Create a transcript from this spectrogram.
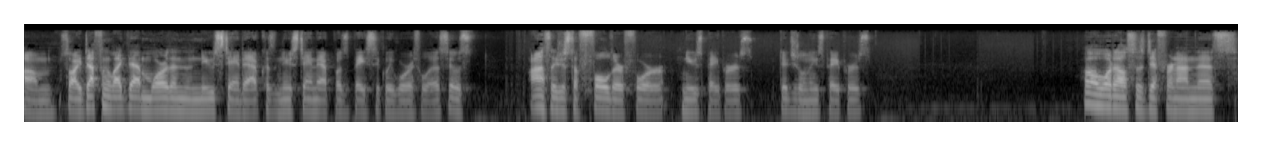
Um, so I definitely like that more than the newsstand app because the newsstand app was basically worthless. It was honestly just a folder for newspapers, digital newspapers. Oh, what else is different on this?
